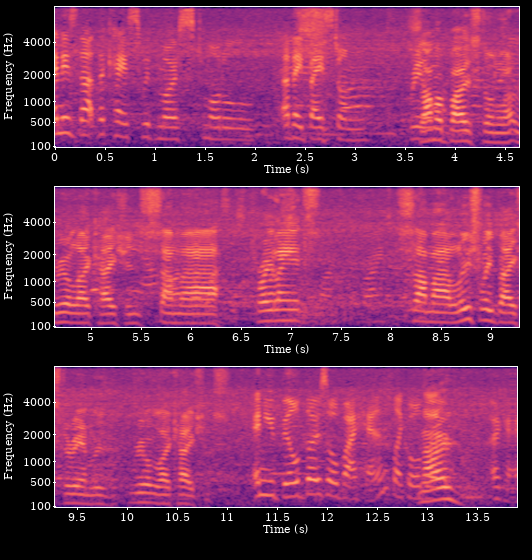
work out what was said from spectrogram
And is that the case with most model? Are they based on real? Some are based on lo- real locations, some are freelance, some are loosely based around lo- real locations. And you build those all by hand, like all No. the. Okay.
